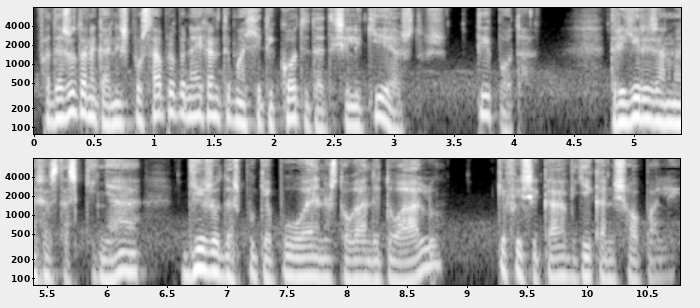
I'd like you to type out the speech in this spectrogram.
Φανταζόταν κανείς πως θα έπρεπε να είχαν τη μαχητικότητα της ηλικίας τους. Τίποτα. Τριγύριζαν μέσα στα σκηνιά, γκίζοντας που και που ο ένας το γάντι του άλλου και φυσικά βγήκαν ισόπαλοι.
